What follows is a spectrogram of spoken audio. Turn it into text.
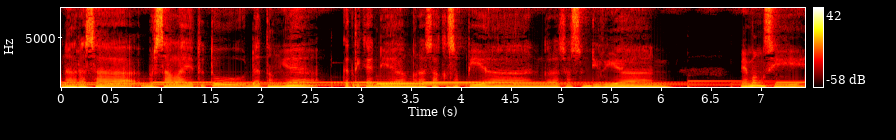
nah rasa bersalah itu tuh datangnya ketika dia ngerasa kesepian ngerasa sendirian. Memang sih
